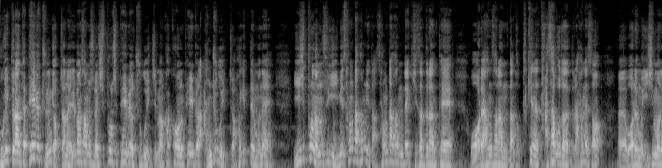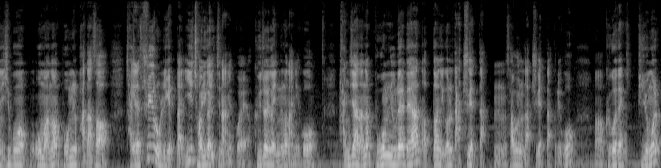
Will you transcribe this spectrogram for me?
고객들한테 페이백 주는 게 없잖아요. 일반 사무실은 10%씩 페이백을 주고 있지만 카카오는 페이백을 안 주고 있죠. 하기 때문에 20% 남는 수익이 이미 상당합니다. 상당한데 기사들한테 월에 한 사람당 특히나 다사고자들 한해서 예, 월에 뭐 20만 원, 25만 원 보험료 받아서 자기네 수익을 올리겠다. 이 저희가 있지는 않을 거예요. 그 저희가 있는 건 아니고 단지 하나는 보험료에 대한 어떤 이거를 낮추겠다. 음, 사고율을 낮추겠다. 그리고 어, 그거에 대한 기- 비용을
